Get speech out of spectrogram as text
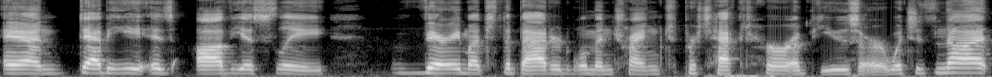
And Debbie is obviously very much the battered woman trying to protect her abuser, which is not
